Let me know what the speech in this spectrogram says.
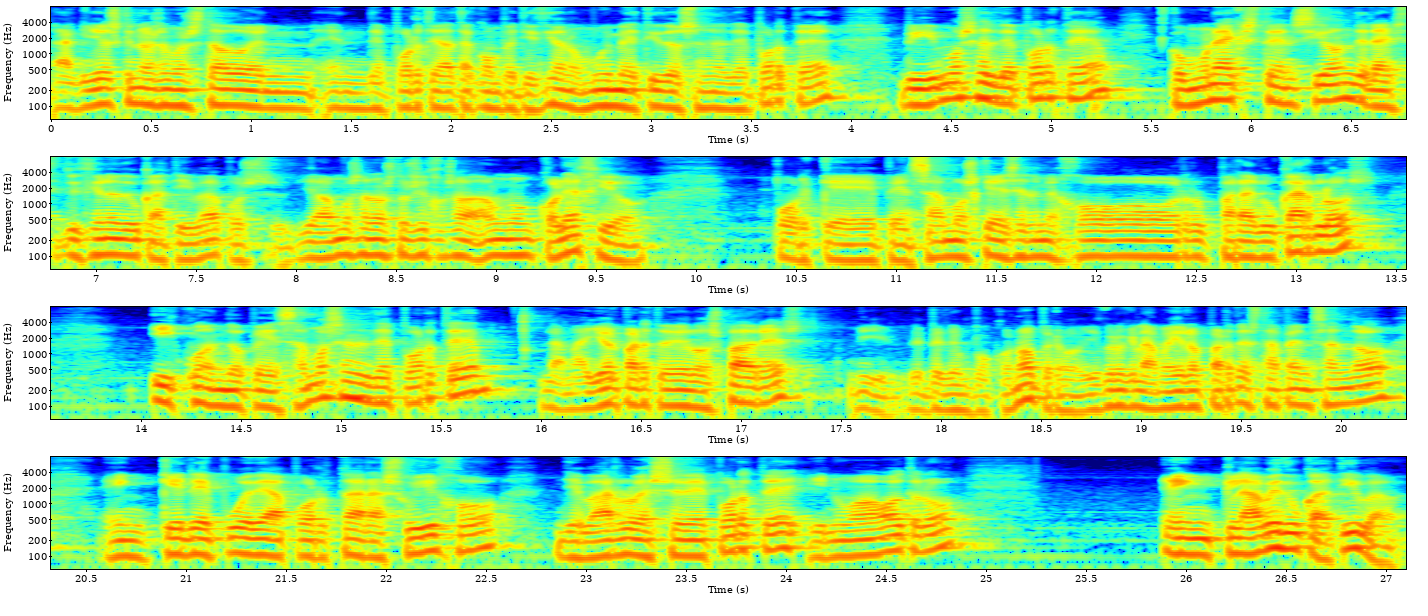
aquellos que nos hemos estado en, en deporte de alta competición o muy metidos en el deporte, vivimos el deporte como una extensión de la institución educativa. Pues llevamos a nuestros hijos a un colegio porque pensamos que es el mejor para educarlos, y cuando pensamos en el deporte, la mayor parte de los padres, y depende un poco, ¿no? Pero yo creo que la mayor parte está pensando en qué le puede aportar a su hijo llevarlo a ese deporte y no a otro en clave educativa.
